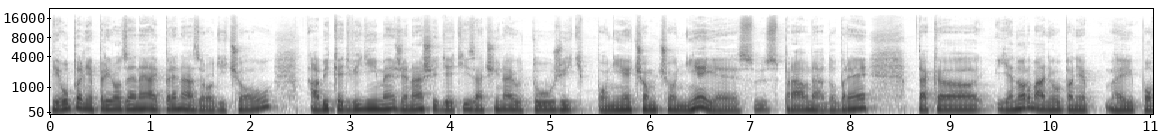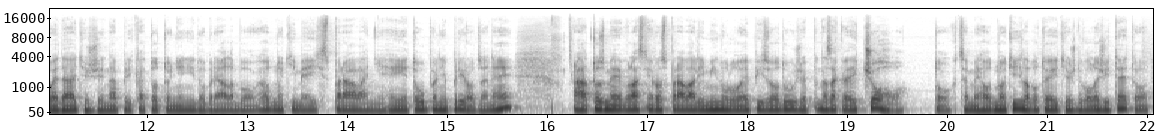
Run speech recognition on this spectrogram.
Je úplne prirodzené aj pre nás rodičov, aby keď vidíme, že naši deti začínajú túžiť po niečom, čo nie je správne a dobré, tak e, je normálne úplne hej, povedať, že napríklad toto není dobré, alebo hodnotíme ich správanie. Hej, je to úplne prirodzené. A to sme vlastne rozprávali minulú epizódu, že na základe čoho to chceme hodnotiť, lebo to je tiež dôležité, to,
